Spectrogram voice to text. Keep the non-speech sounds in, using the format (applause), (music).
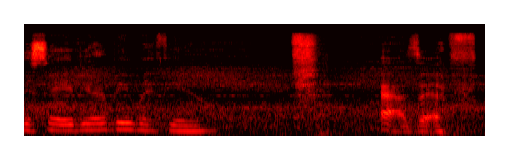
the Savior be with you. (laughs) As if.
